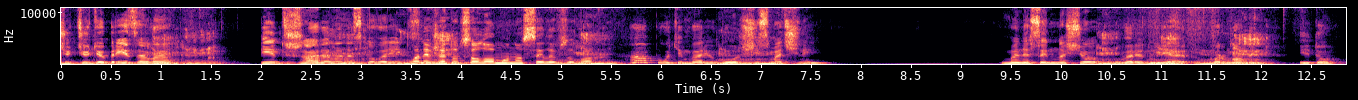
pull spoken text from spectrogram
чуть-чуть обрізала, піджарила на сковорідці. Вони вже тут солому носили в зубах. А потім варю борщ і смачний. У мене син на що вередує кормами, і то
